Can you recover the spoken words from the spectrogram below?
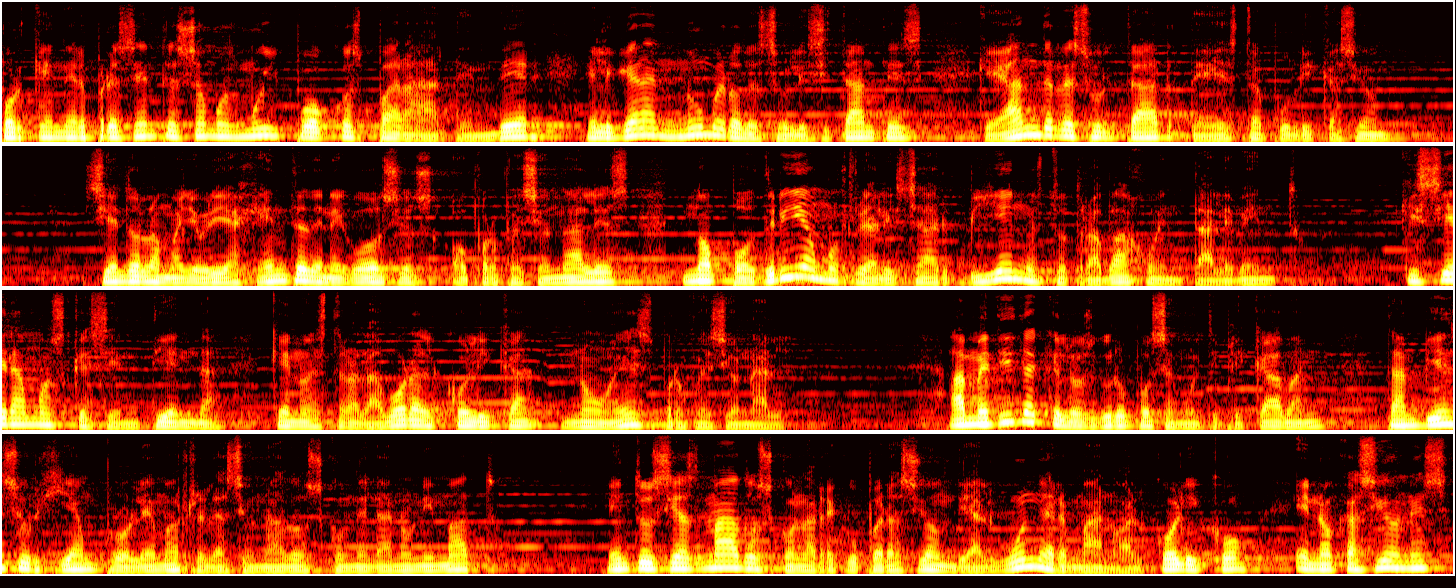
porque en el presente somos muy pocos para atender el gran número de solicitantes que han de resultar de esta publicación. Siendo la mayoría gente de negocios o profesionales, no podríamos realizar bien nuestro trabajo en tal evento. Quisiéramos que se entienda que nuestra labor alcohólica no es profesional. A medida que los grupos se multiplicaban, también surgían problemas relacionados con el anonimato. Entusiasmados con la recuperación de algún hermano alcohólico, en ocasiones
